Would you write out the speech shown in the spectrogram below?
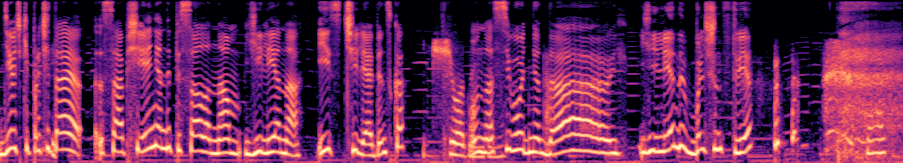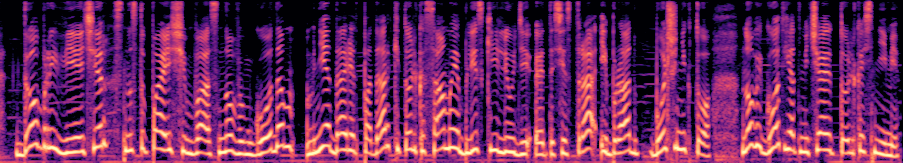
Девочки, прочитая сообщение, написала нам Елена из Челябинска. Еще одна. У нас сегодня, да, Елены в большинстве. Добрый вечер! С наступающим вас Новым годом! Мне дарят подарки только самые близкие люди. Это сестра и брат, больше никто. Новый год я отмечаю только с ними.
